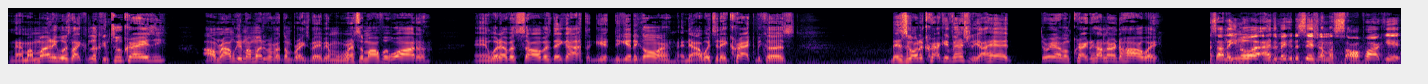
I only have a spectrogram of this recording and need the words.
Now, my money was like looking too crazy. I'm, I'm getting my money from them brakes, baby. I'm gonna rinse them off with water and whatever solvents they got to get to get it going. And then I wait till they crack because it's going to crack eventually. I had three of them crack. This I learned the hard way. So I was like, you know what? I had to make a decision. I'm gonna, I'll park it,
